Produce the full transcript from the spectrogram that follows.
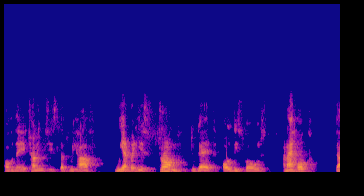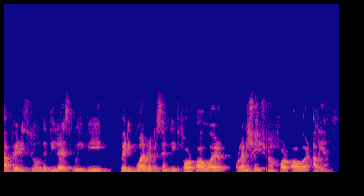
of the challenges that we have. We are very strong to get all these goals, and I hope that very soon the dealers will be very well represented for our organization, for our alliance.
